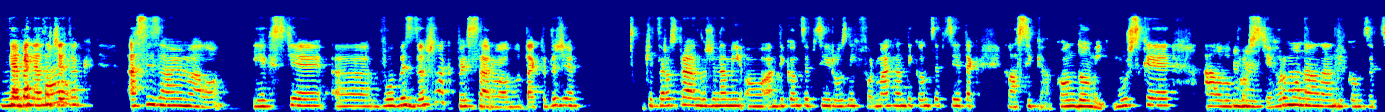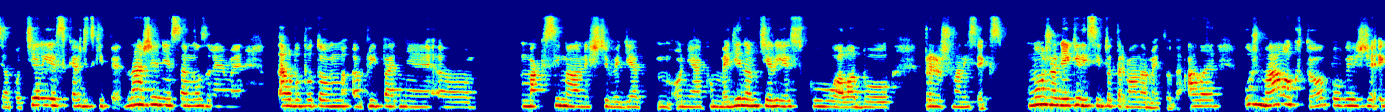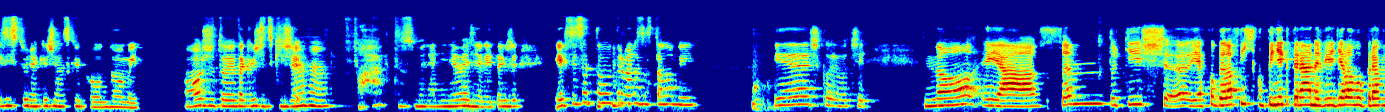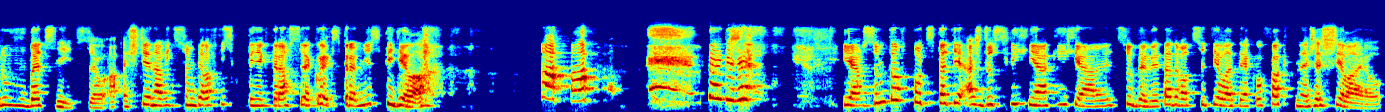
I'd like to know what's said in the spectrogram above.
Mě by na začátek asi zajímalo, jak jste uh, vůbec došla k Pesaru, alebo tak, protože keď sa rozprávam so ženami o antikoncepcii, rôznych formách antikoncepcie, tak klasika, kondomy mužské, alebo mhm. proste mm-hmm. hormonálna antikoncepcia, alebo telieska, vždycky to je na žene samozrejme, alebo potom uh, prípadne uh, maximálne ešte vedia o nejakom medenom teliesku alebo prerušovaný sex. Možno niekedy symptotermálna metóda, ale už málo kto povie, že existujú nejaké ženské kondómy. No, že to je také vždycky, že uh-huh. fakt, to sme ani nevedeli. Takže jak ste sa k tomu trvá dostala vy? Je, školy oči. No, já jsem totiž eh, jako byla v té skupině, která nevěděla opravdu vůbec nic. Jo? A ještě navíc jsem byla v té skupině, která se jako extrémně styděla. Takže já jsem to v podstatě až do svých nějakých, já nevím, co 29 let jako fakt neřešila, jo.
